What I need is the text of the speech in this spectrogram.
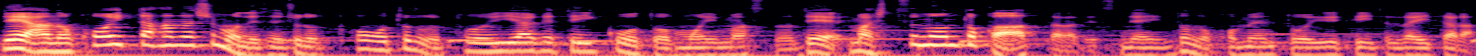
で、あの、こういった話もですね、ちょっと今後ちょっと取り上げていこうと思いますので、まあ、質問とかあったらですね、どんどんコメントを入れていただいたら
